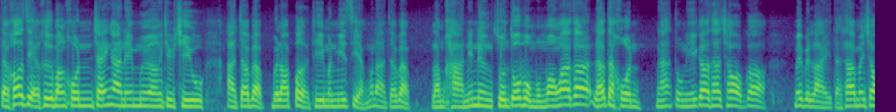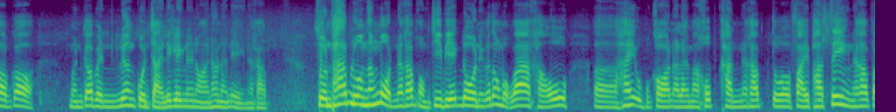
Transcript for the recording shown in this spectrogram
แต่ข้อเสียคือบางคนใช้งานในเมืองชิวๆอาจจะแบบเวลาเปิดทีมันมีเสียงมันอาจจะแบบลำคาญนิดนึง ส่วนตัวผมผมมองว่าก็แล้วแต่คนนะตรงนี้ก็ถ้าชอบก็ไม่เป็นไร แต่ถ้าไม่ชอบก็มันก็เป็นเรื่องกวนใจเล็ก ๆ น้อยๆเท่านั้นเองนะครับ ส่วนภาพรวมทั้งหมดนะครับของ G-BX d o เนี่ยก็ต้องบอกว่าเขาให้อุปกรณ์อะไรมาครบคันนะครับ ตัวไฟพัสซิ่งนะครับ ไฟ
